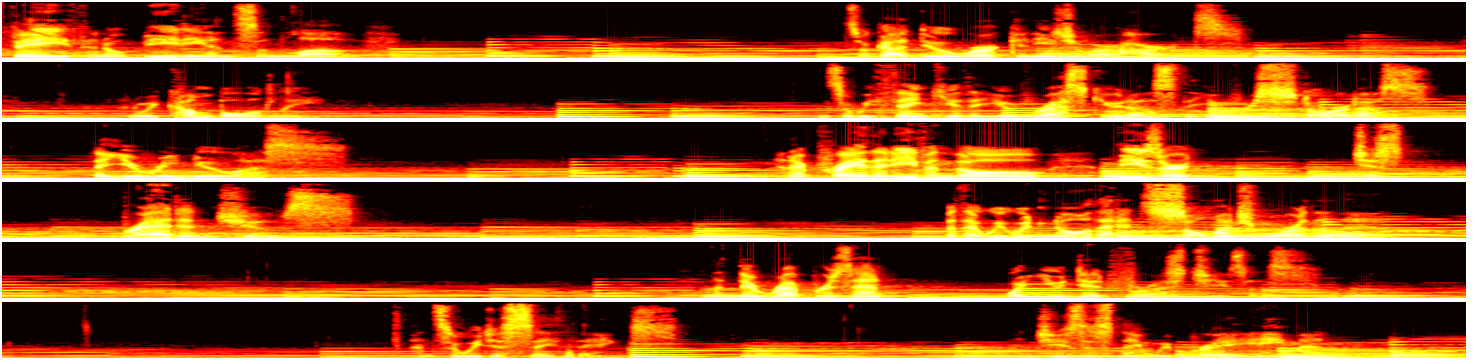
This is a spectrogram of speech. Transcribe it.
faith and obedience and love. So, God, do a work in each of our hearts. And we come boldly. And so we thank you that you've rescued us, that you've restored us, that you renew us. And I pray that even though these are just bread and juice, but that we would know that it's so much more than that. That they represent what you did for us, Jesus. And so we just say thanks. In Jesus' name we pray, amen.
